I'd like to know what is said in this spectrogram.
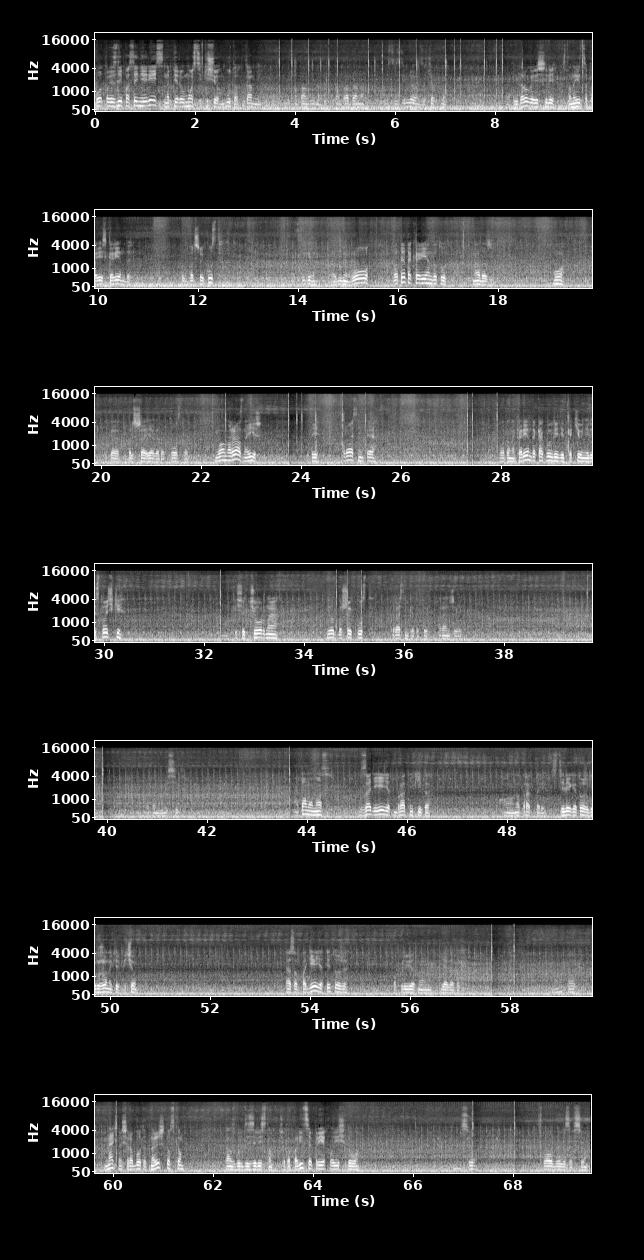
Вот повезли последний рейс на первый мостик еще бута, камни. Там видно, там правда она вместе с землей он зачерпнул. Вот, и дорогой решили остановиться поесть коренды. Тут большой куст. Вот с Игорем Владимиром. О, вот это коренда тут. Надо же. О, такая большая ягода, толстая. Главное разная, видишь. Ты красненькая. Вот она коренда как выглядит, какие у нее листочки. Еще черная. И вот большой куст, красненький такой, оранжевый. Вот она висит. А там у нас сзади едет брат Никита. О, на тракторе. С телегой тоже груженной кирпичом. Сейчас он подъедет и тоже поклюет, наверное, ягодок. Вот так. Иначе еще работает на Рыжковском. Там с бульдозеристом. Что-то полиция приехала, ищет его. все. Слава богу за все.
